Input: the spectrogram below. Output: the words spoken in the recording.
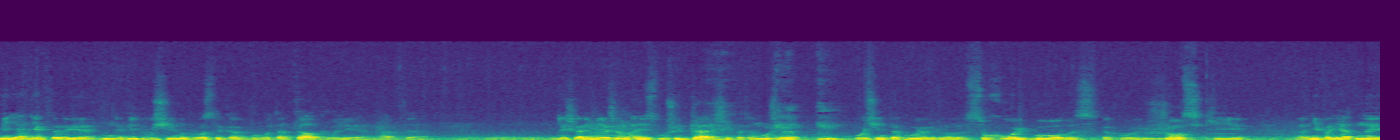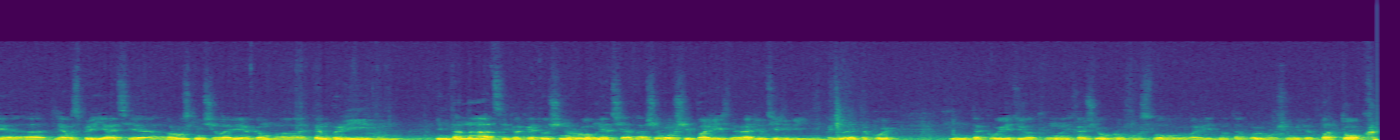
меня некоторые ведущие, ну просто как бы вот отталкивали от э, лишали меня желания слушать дальше, потому что очень такой э, сухой голос, такой жесткий, э, непонятный э, для восприятия русским человеком э, темп ритм, интонации какая-то очень ровная. Это сейчас вообще общая болезнь радио телевидения, понимаете, такой такой идет, ну не хочу грубого слова говорить, но такой, в общем, идет поток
